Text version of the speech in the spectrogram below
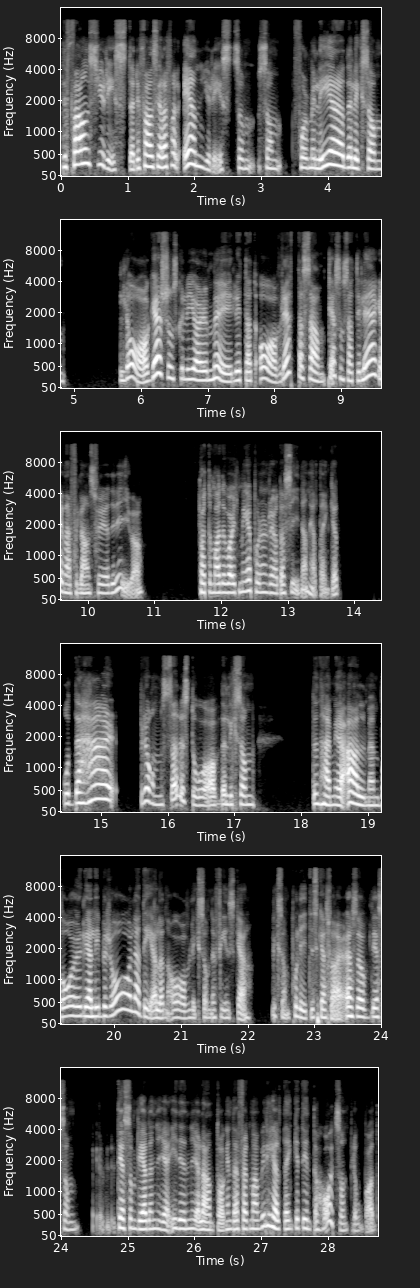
det fanns jurister, det fanns i alla fall en jurist som, som formulerade liksom lagar som skulle göra det möjligt att avrätta samtliga som satt i lägren för landsförräderi. Va? För att de hade varit med på den röda sidan helt enkelt. Och det här bromsades då av den, liksom, den här mer allmänborgerliga liberala delen av liksom den finska liksom, politiska sfären, alltså det som, det som blev den nya, i den nya landtagen, därför att man vill helt enkelt inte ha ett sådant blodbad.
